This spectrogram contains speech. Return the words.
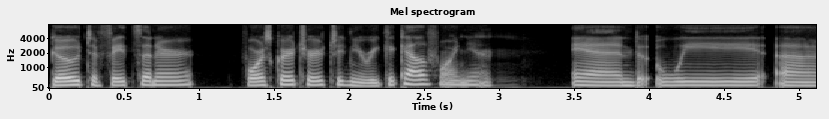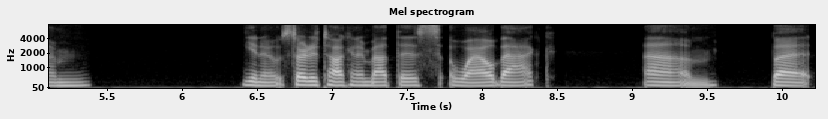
go to Faith Center Foursquare Church in Eureka, California. Mm-hmm. And we, um, you know, started talking about this a while back. Um, but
